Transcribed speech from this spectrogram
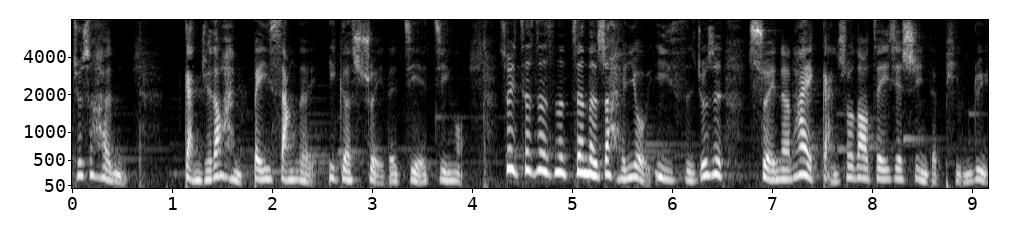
就是很。感觉到很悲伤的一个水的结晶哦，所以这这是真的是很有意思。就是水呢，它也感受到这一些事情的频率，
